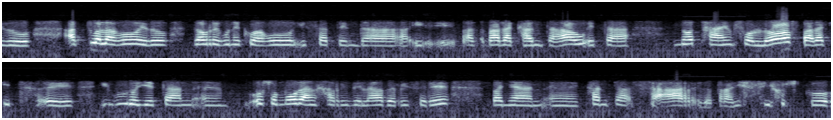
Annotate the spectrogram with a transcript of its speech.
edo aktualago edo gaur egunekoago izaten da e, bada kanta hau eta no time for love badakit e, inguroietan e, oso modan jarri dela berriz ere baina e, kanta zahar edo tradiziozko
